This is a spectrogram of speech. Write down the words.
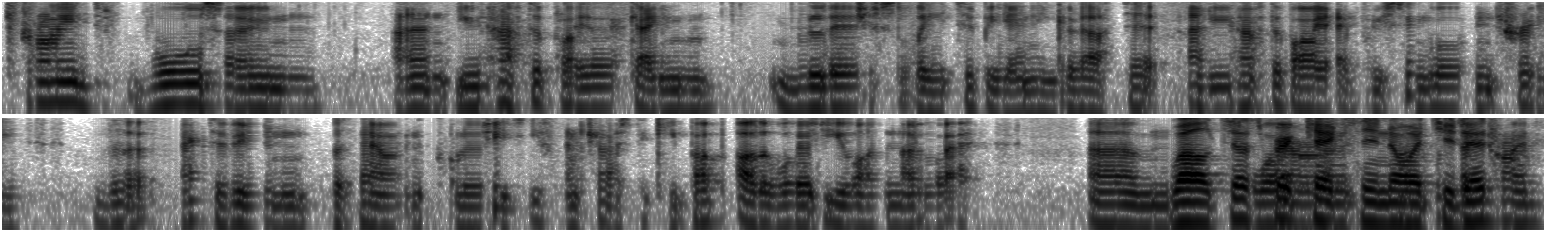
tried Warzone, and you have to play that game religiously to be any good at it, and you have to buy every single entry that Activision put out in the Call of Duty franchise to keep up. Otherwise, you are nowhere. Um, Well, just for kicks, you know what you did tried-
